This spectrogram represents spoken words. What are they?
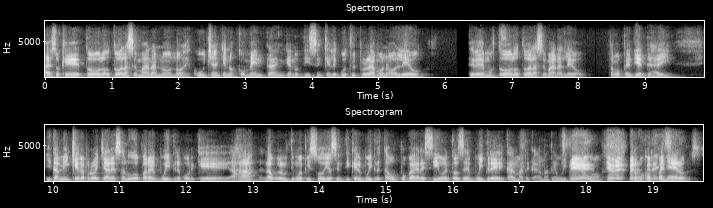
a esos que todo, todas las semanas no- nos escuchan, que nos comentan, que nos dicen que les gusta el programa o no. Leo, te vemos todo, todas las semanas, Leo. Estamos pendientes ahí. Y también quiero aprovechar el saludo para el buitre porque, ajá, la- el último episodio sentí que el buitre estaba un poco agresivo, entonces buitre, cálmate, cálmate, buitre. Sí, Estamos, eh, pero- somos pero- compañeros.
